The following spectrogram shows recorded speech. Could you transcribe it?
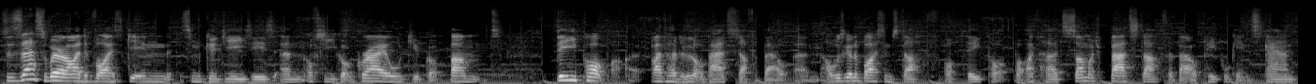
so that's where I'd advise getting some good Yeezys. And obviously, you've got Grailed, you've got Bumped. Depop, I've heard a lot of bad stuff about. Um, I was going to buy some stuff off Depop, but I've heard so much bad stuff about people getting scanned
